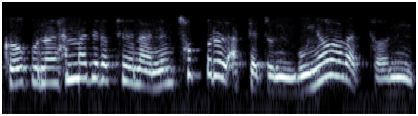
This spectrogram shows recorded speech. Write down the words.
그분을 한마디로 표현하는 촛불을 앞에 둔 무녀와 같은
